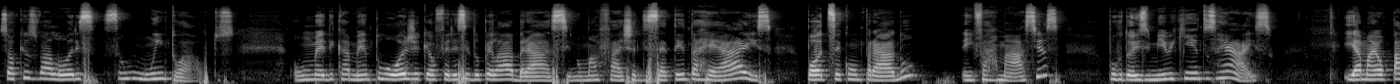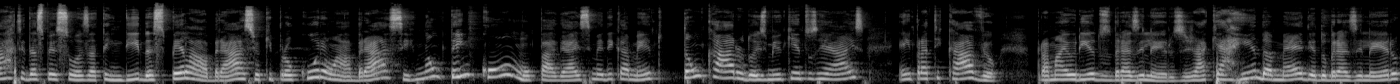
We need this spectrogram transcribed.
só que os valores são muito altos. Um medicamento hoje que é oferecido pela Abrace numa faixa de 70 reais pode ser comprado em farmácias por R$ 2.500. E a maior parte das pessoas atendidas pela Abrace ou que procuram a Abrace não tem como pagar esse medicamento tão caro, R$ 2.500 é impraticável para a maioria dos brasileiros, já que a renda média do brasileiro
